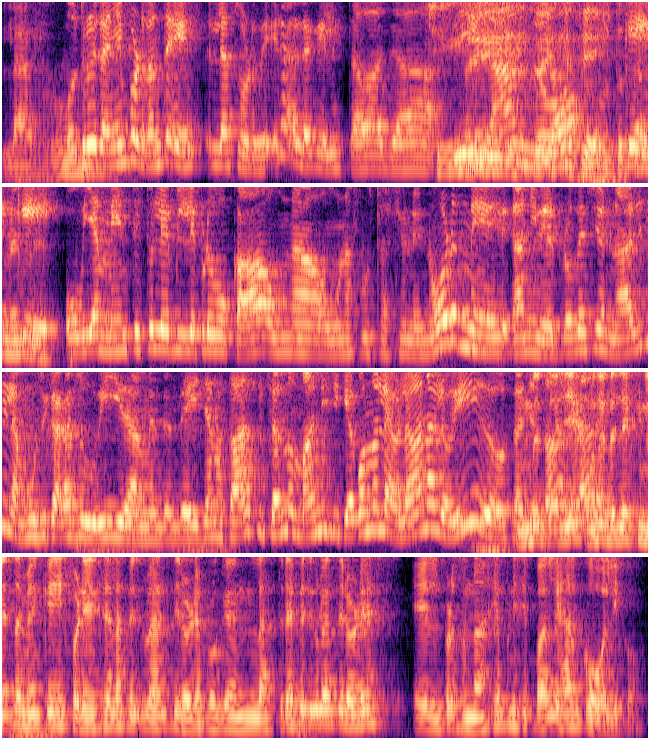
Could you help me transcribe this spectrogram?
la rompe. Otro detalle importante es la sordera a la que él estaba ya Sí, llegando. sí, sí, sí. Que, que obviamente esto le, le provocaba una, una frustración enorme a nivel profesional y la música era su vida, ¿me entendés? Y ya no estaba escuchando más ni siquiera cuando le hablaban al oído. O sea, un, detalle, un detalle genial también que diferencia de las películas anteriores, porque en las tres películas anteriores el personaje principal es alcohólico.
